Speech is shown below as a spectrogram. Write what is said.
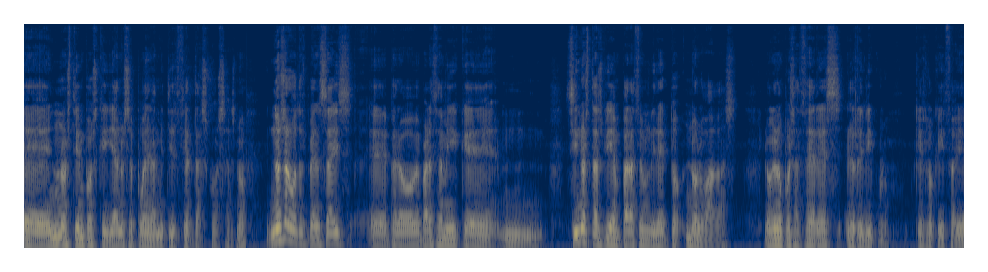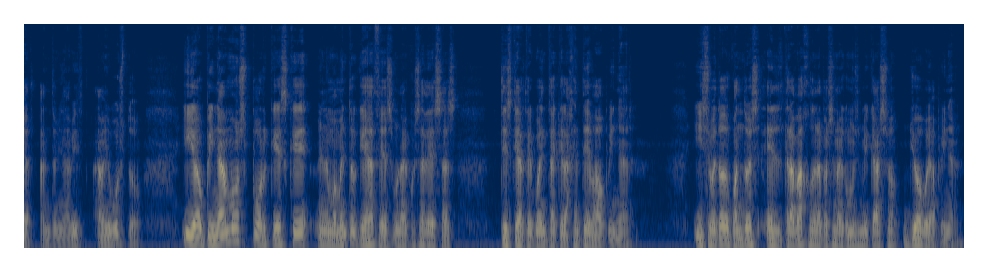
eh, en unos tiempos que ya no se pueden admitir ciertas cosas, ¿no? No sé lo que vosotros pensáis, eh, pero me parece a mí que mm, si no estás bien para hacer un directo, no lo hagas. Lo que no puedes hacer es el ridículo, que es lo que hizo ayer Antonio David, a mi gusto. Y opinamos porque es que en el momento que haces una cosa de esas, tienes que darte cuenta que la gente va a opinar. Y sobre todo cuando es el trabajo de una persona, como es mi caso, yo voy a opinar.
